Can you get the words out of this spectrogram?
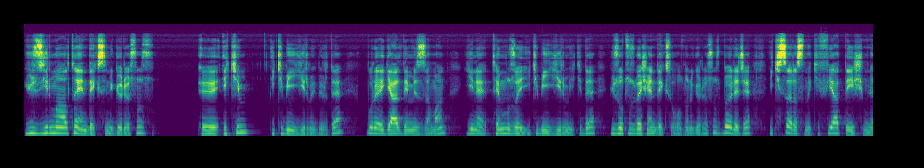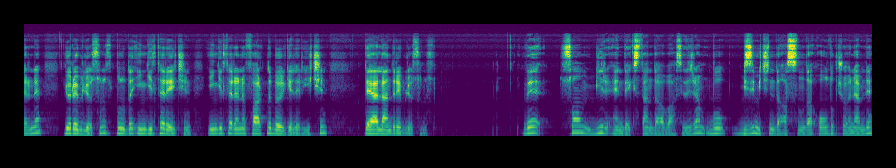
126 endeksini görüyorsunuz. Ee, Ekim 2021'de. Buraya geldiğimiz zaman yine Temmuz ayı 2022'de 135 endeksi olduğunu görüyorsunuz. Böylece ikisi arasındaki fiyat değişimlerini görebiliyorsunuz. Bunu da İngiltere için, İngiltere'nin farklı bölgeleri için değerlendirebiliyorsunuz. Ve son bir endeksten daha bahsedeceğim. Bu bizim için de aslında oldukça önemli.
